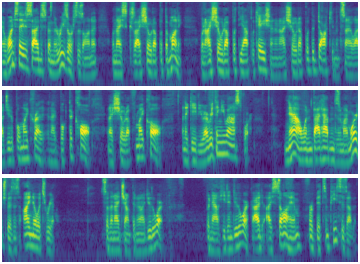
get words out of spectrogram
And once they decide to spend their resources on it, when I, because I showed up with the money, when I showed up with the application and I showed up with the documents and I allowed you to pull my credit and I booked a call and I showed up for my call and I gave you everything you asked for. Now, when that happens in my mortgage business, I know it's real. So then I jump in and I do the work. But now he didn't do the work. I, I saw him for bits and pieces of it.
